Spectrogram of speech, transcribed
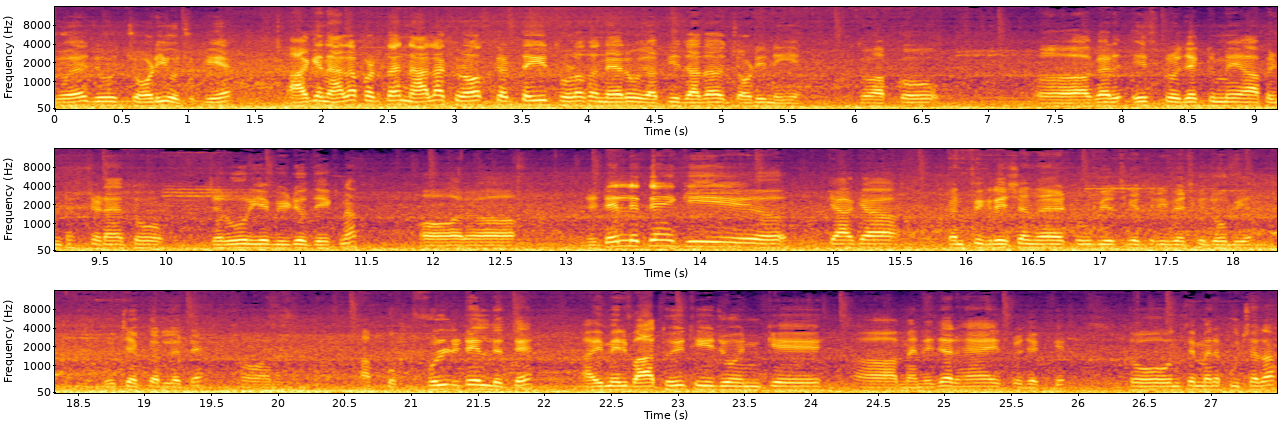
जो है जो चौड़ी हो चुकी है। आगे नाला पड़ता है नाला क्रॉस करते ही थोड़ा सा नहर हो जाती है ज़्यादा चौड़ी नहीं है। तो आपको अगर इस प्रोजेक्ट में आप इंटरेस्टेड हैं तो ज़रूर ये वीडियो देखना। और डिटेल लेते हैं कि क्या क्या कन्फिग्रेशन है two B H K three B H K जो भी है वो चेक कर लेते हैं। और आपको फुल डिटेल देते हैं। अभी मेरी बात हुई थी जो इनके मैनेजर हैं इस प्रोजेक्ट के तो उनसे मैंने पूछा था।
